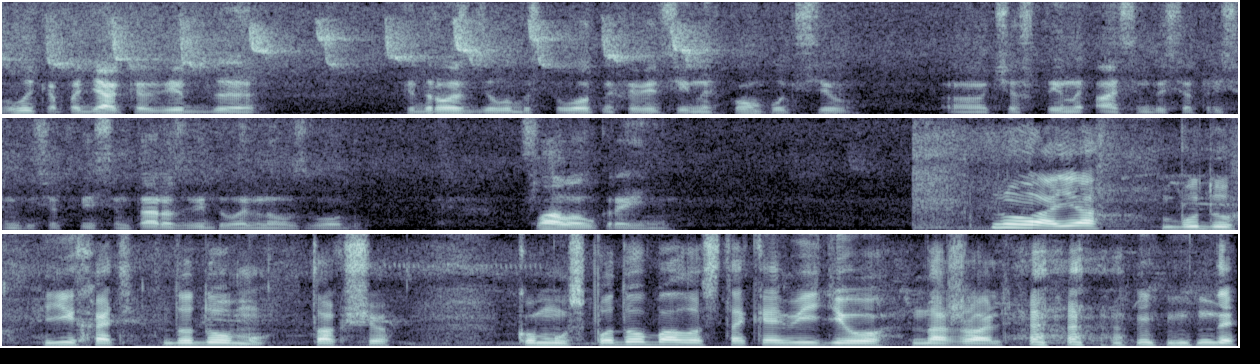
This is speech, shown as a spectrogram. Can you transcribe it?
Велика подяка від е, підрозділу безпілотних авіаційних комплексів частини А-7378 та розвідувального взводу. Слава Україні! Ну, а я буду їхати додому. Так що, кому сподобалось таке відео, на жаль, не,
